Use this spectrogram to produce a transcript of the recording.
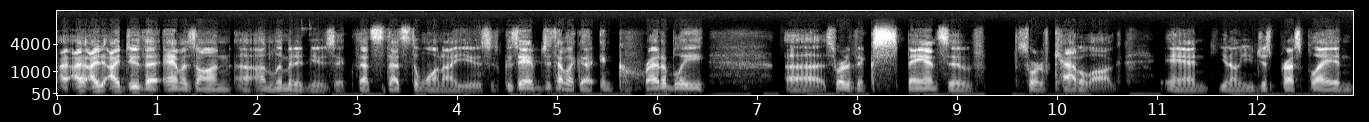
I, I, I do the Amazon uh, Unlimited music. That's that's the one I use because they have, just have like an incredibly uh, sort of expansive sort of catalog, and you know you just press play and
